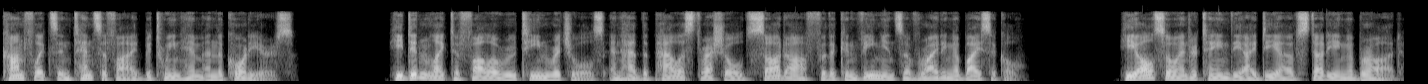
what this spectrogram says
conflicts intensified between him and the courtiers. He didn't like to follow routine rituals and had the palace threshold sawed off for the convenience of riding a bicycle. He also entertained the idea of studying abroad.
